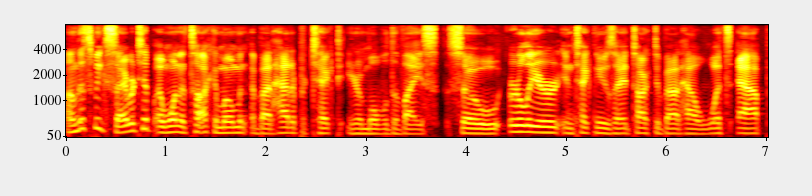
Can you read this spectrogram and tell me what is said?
On this week's Cyber Tip, I want to talk a moment about how to protect your mobile device. So, earlier in tech news, I had talked about how WhatsApp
